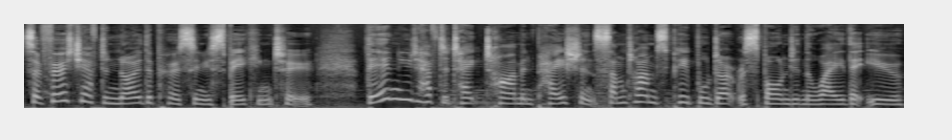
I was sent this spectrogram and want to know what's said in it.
So, first, you have to know the person you're speaking to. Then, you'd have to take time and patience. Sometimes people don't respond in the way that you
